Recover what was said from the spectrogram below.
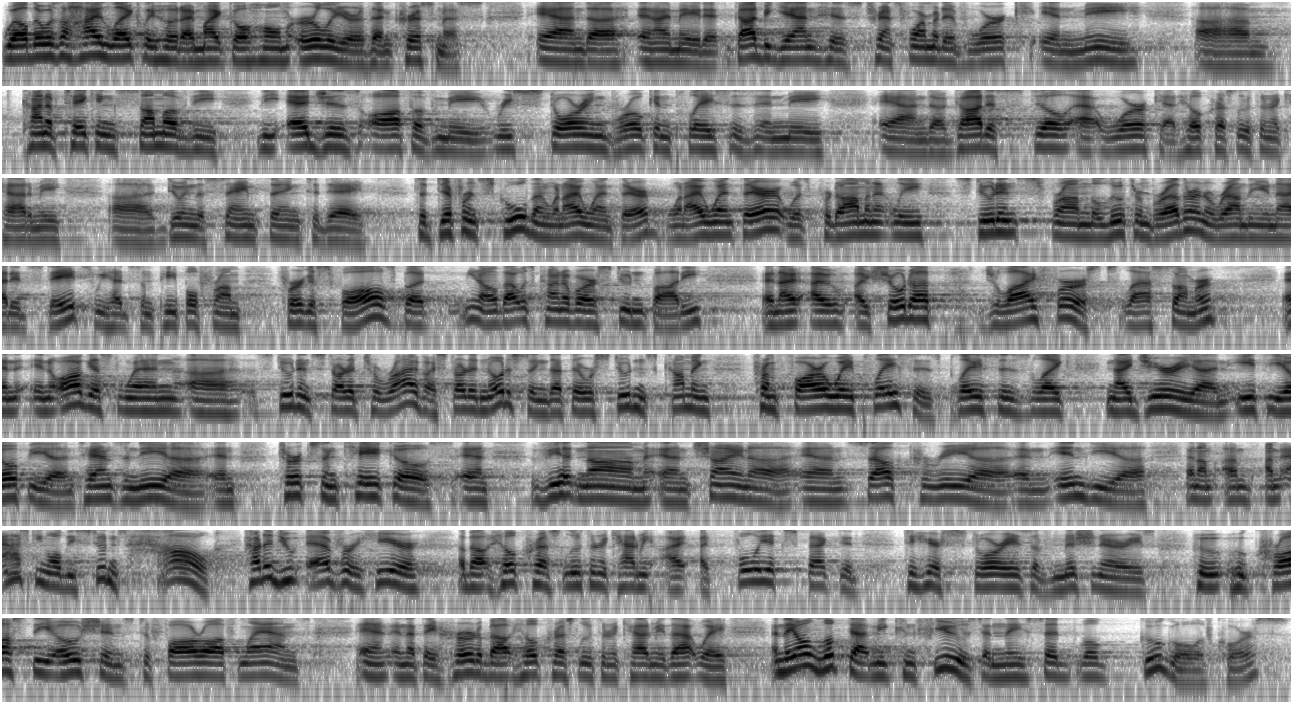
well, there was a high likelihood I might go home earlier than Christmas, and, uh, and I made it. God began his transformative work in me. Um, kind of taking some of the, the edges off of me, restoring broken places in me. And uh, God is still at work at Hillcrest Lutheran Academy, uh, doing the same thing today. It's a different school than when I went there. When I went there, it was predominantly students from the Lutheran Brethren around the United States. We had some people from Fergus Falls, but you know that was kind of our student body. And I, I, I showed up July 1st last summer and in August, when uh, students started to arrive, I started noticing that there were students coming from faraway places, places like Nigeria and Ethiopia and Tanzania and Turks and Caicos and Vietnam and China and South Korea and India. And I'm, I'm, I'm asking all these students, how? How did you ever hear about Hillcrest Lutheran Academy? I, I fully expected to hear stories of missionaries who, who crossed the oceans to far off lands and, and that they heard about Hillcrest Lutheran Academy that way. And they all looked at me confused and they said, Well, Google, of course.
